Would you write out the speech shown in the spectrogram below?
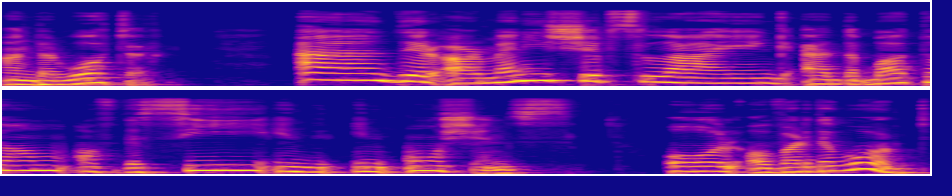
underwater. And there are many ships lying at the bottom of the sea in, in oceans all over the world.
